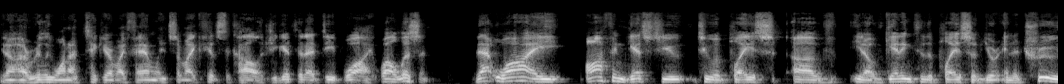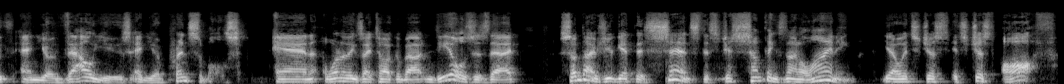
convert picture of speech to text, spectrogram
you know, I really want to take care of my family and send my kids to college. You get to that deep why. Well, listen, that why often gets you to a place of, you know, getting to the place of your inner truth and your values and your principles. And one of the things I talk about in deals is that sometimes you get this sense that just something's not aligning. You know, it's just it's just off,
